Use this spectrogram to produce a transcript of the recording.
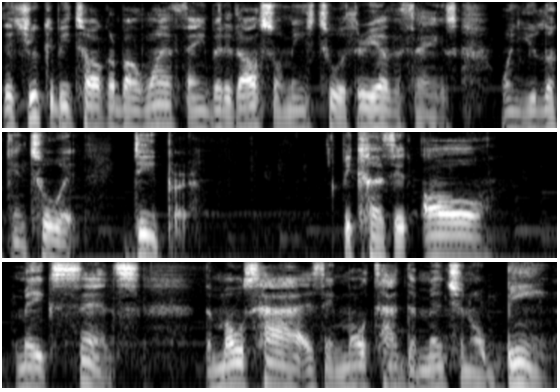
that you could be talking about one thing, but it also means two or three other things when you look into it deeper because it all makes sense. The Most High is a multidimensional being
